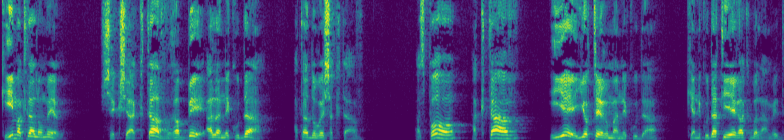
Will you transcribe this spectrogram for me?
כי אם הכלל אומר שכשהכתב רבה על הנקודה, אתה דורש הכתב, אז פה הכתב יהיה יותר מהנקודה, כי הנקודה תהיה רק בלמד,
